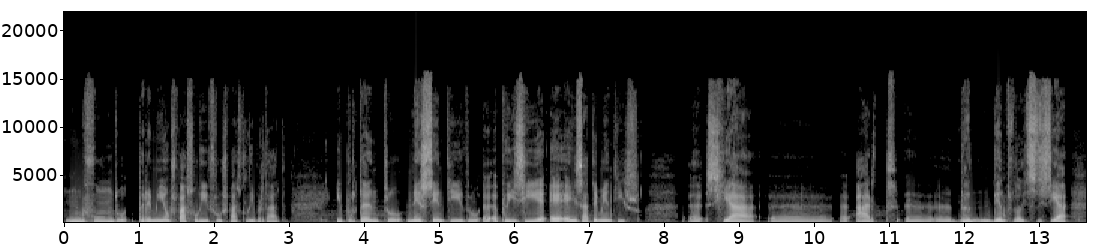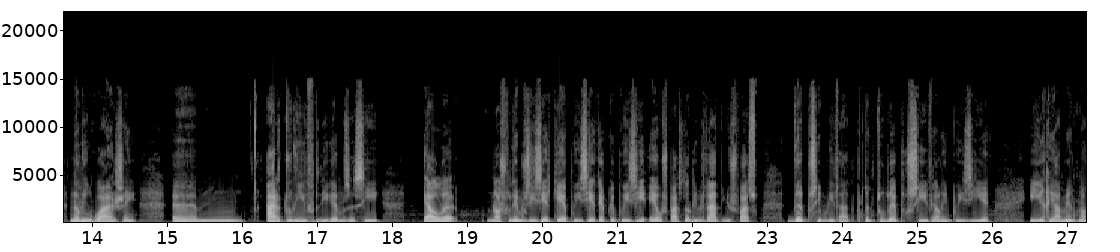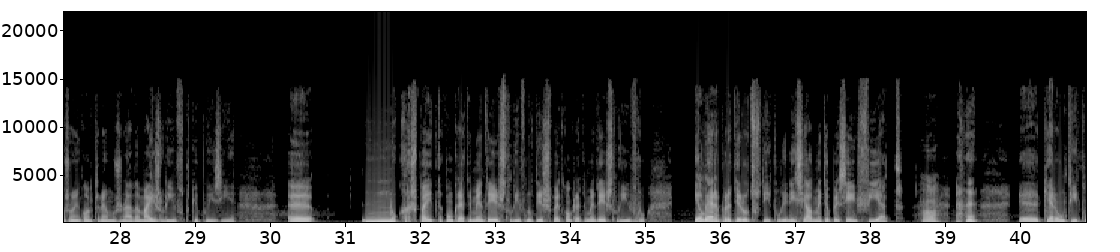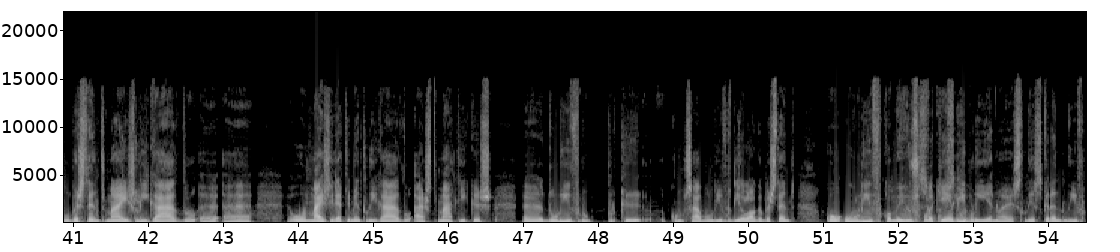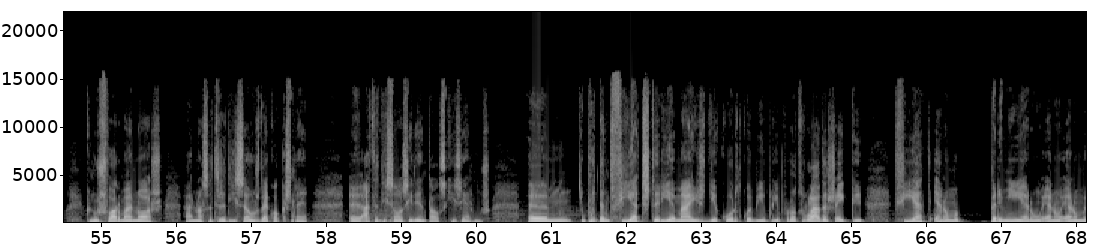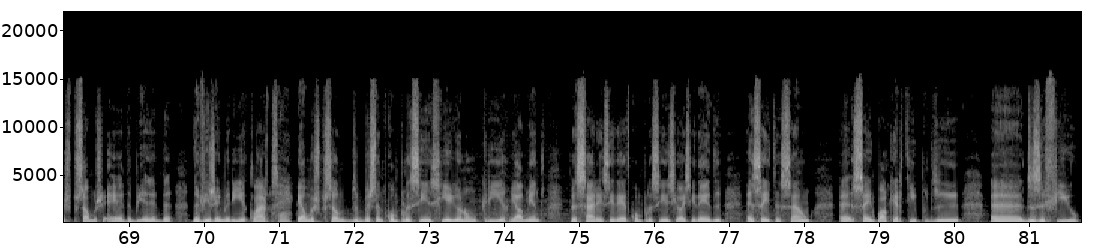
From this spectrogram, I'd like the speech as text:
No fundo, para mim, é um espaço livre, um espaço de liberdade. E, portanto, nesse sentido, a, a poesia é, é, exatamente isso. Uh, se há uh, arte uh, dentro da se há na linguagem arte livre, digamos assim, ela nós podemos dizer que é a poesia, até porque a poesia é o espaço da liberdade e o espaço da possibilidade. Portanto, tudo é possível em poesia e realmente nós não encontramos nada mais livre do que a poesia. Uh, no que respeita concretamente a este livro, no que diz respeito concretamente a este livro, ele era para ter outro título. Inicialmente eu pensei em Fiat, oh. que era um título bastante mais ligado a, a, ou mais diretamente ligado às temáticas uh, do livro, porque, como sabe, o livro dialoga bastante com o livro com maiúscula, que é a Bíblia, não é? Esse, esse grande livro que nos forma a nós, à nossa tradição judaico-cristã, eh, à tradição ocidental, se quisermos. Portanto, Fiat estaria mais de acordo com a Bíblia. Por outro lado, achei que Fiat era uma para mim era, um, era, um, era uma expressão, mas é da, é da, da Virgem Maria, claro, Sim. é uma expressão de bastante complacência e eu não queria realmente passar essa ideia de complacência ou essa ideia de aceitação uh, sem qualquer tipo de uh, desafio.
